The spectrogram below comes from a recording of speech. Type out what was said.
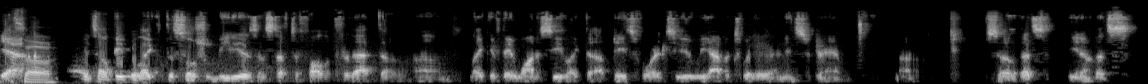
Yeah. So I tell people like the social medias and stuff to follow for that though. Um, like if they want to see like the updates for it too, we have a Twitter and Instagram. Uh, so that's you know that's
